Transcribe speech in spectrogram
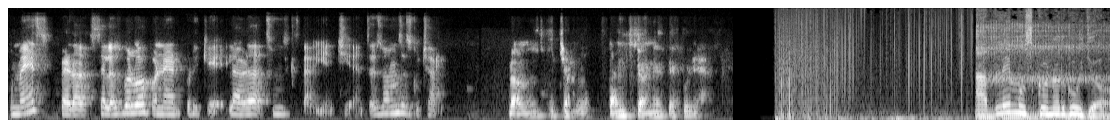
un mes, pero se los vuelvo a poner porque la verdad su música está bien chida. Entonces vamos a escucharlo. Vamos a escucharlo. Canciones de Julián. Hablemos con orgullo.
